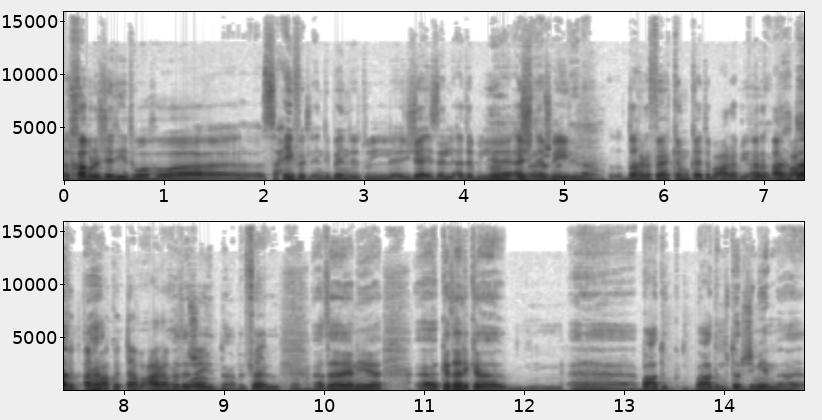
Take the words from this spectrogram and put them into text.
الخبر الجديد هو هو صحيفة الاندبندنت والجائزة للأدب الأجنبي نعم. ظهر فيها كم كاتب عربي؟ أربع أربع كتاب عرب هذا و... جيد نعم بالفعل. هذا يعني آه، كذلك آه، بعض بعض المترجمين آه،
